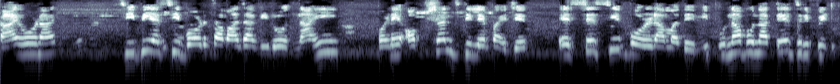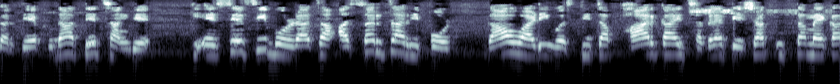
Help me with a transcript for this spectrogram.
काय होणार? सीबीएसई बोर्डचा माझा विरोध नाही पण हे ऑप्शन्स दिले पाहिजेत. एस एस सी बोर्डामध्ये मी पुन्हा पुन्हा तेच रिपीट करते पुन्हा तेच सांगते की एस एस सी बोर्डाचा असरचा रिपोर्ट गाववाडी वस्तीचा फार काय सगळ्या देशात उत्तम आहे का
